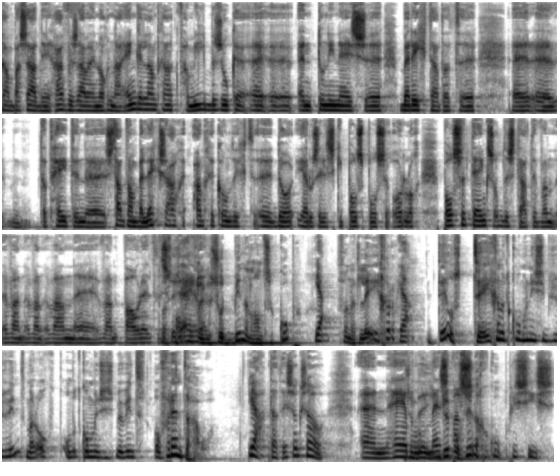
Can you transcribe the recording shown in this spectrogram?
ambassade in Haag. We zouden nog naar Engeland gaan, familie bezoeken. En toen ineens bericht dat het, dat heet een staat van beleg zou aangekondigd door Jaruzelski, Pools-Poolse oorlog. Poolse tanks op de staten van, van, van, van, van Polen. Dat is eigenlijk een soort binnenlandse ja. van het leger. Ja. Deels tegen het communistisch bewind, maar ook om het communistisch bewind overeind te houden. Ja, dat is ook zo. En een heleboel een mensen. dubbelzinnige koep. Precies.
